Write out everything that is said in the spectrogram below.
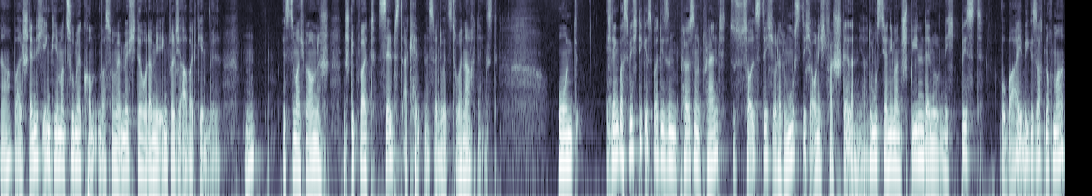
Ja, weil ständig irgendjemand zu mir kommt und was von mir möchte oder mir irgendwelche Arbeit geben will. Hm? Ist zum Beispiel auch eine, ein Stück weit Selbsterkenntnis, wenn du jetzt drüber nachdenkst. Und ich denke, was wichtig ist bei diesem Personal Brand, du sollst dich oder du musst dich auch nicht verstellen. Ja? Du musst ja niemand spielen, der du nicht bist. Wobei, wie gesagt, nochmal,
